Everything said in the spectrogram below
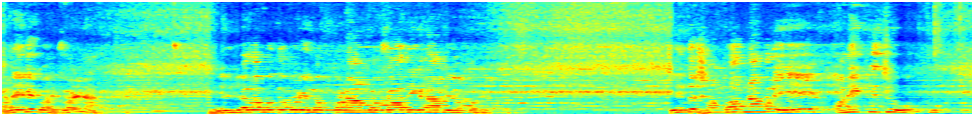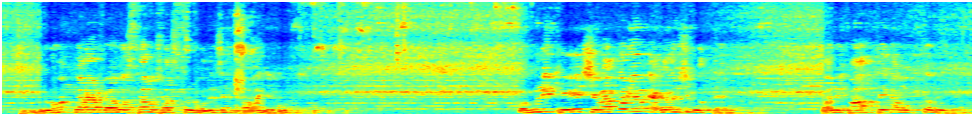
অনেকে করে করে না? নির্জলা ব্রত করে লক্ষ নাম, লক্ষাধিক নাম জপ করে। কিন্তু সম্ভব না হলে অনেক কিছু গ্রহণ করার ব্যবস্থাও শাস্ত্র বলেছেন খাওয়া যাবে। ওগুলি খেয়ে সেবা করেও একাদশী করতে হবে। তাহলে পাপ থেকে মুক্ত হয়ে যাবে।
